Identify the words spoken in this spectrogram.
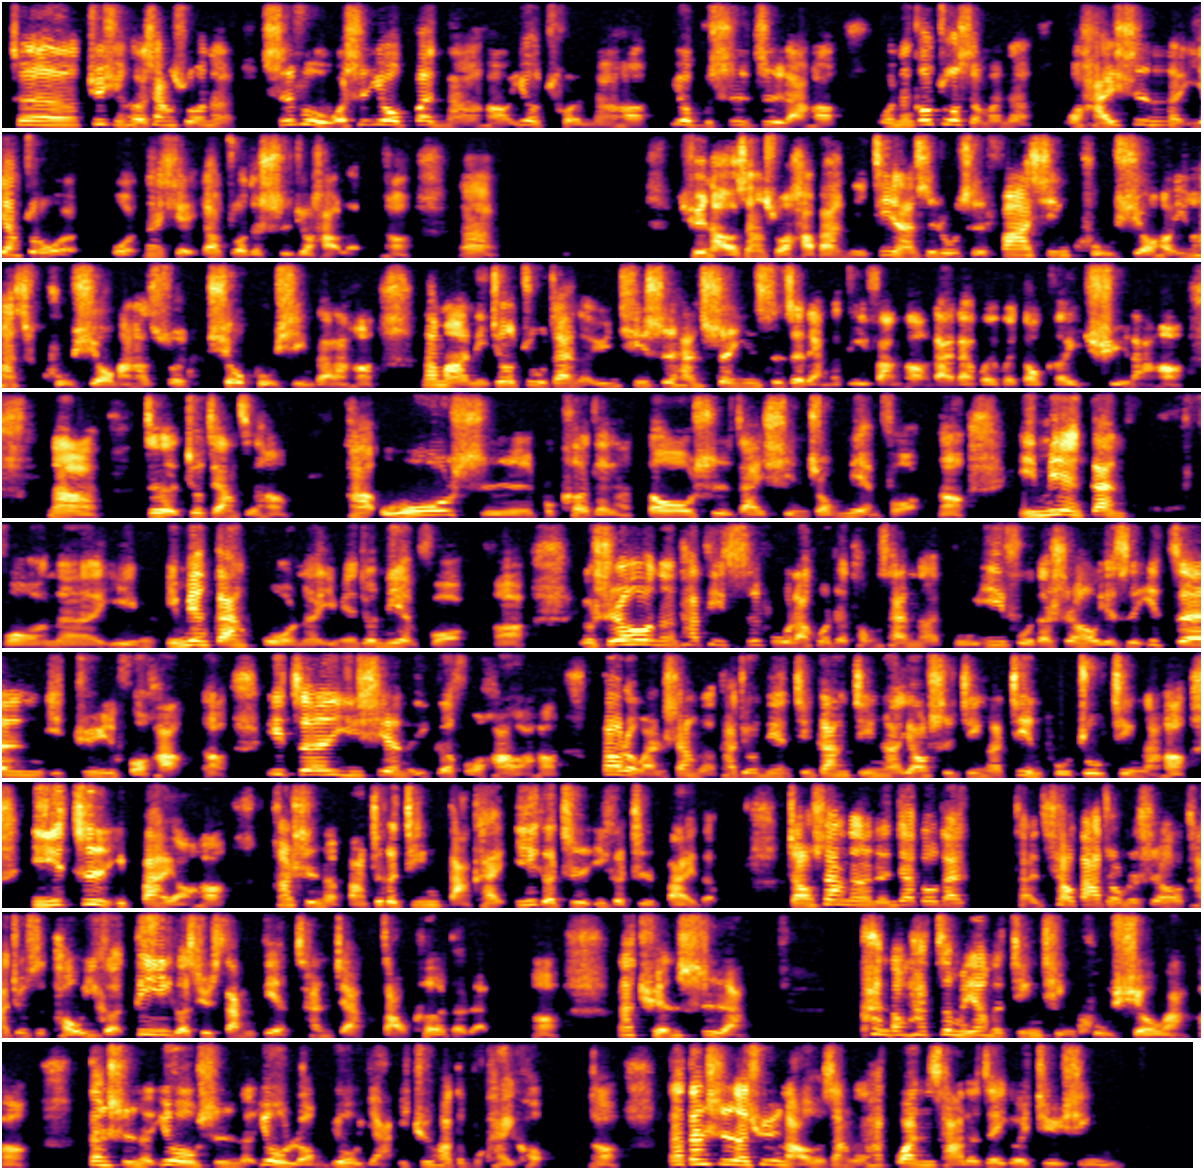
这巨型和尚说呢，师傅，我是又笨呐，哈，又蠢呐，哈，又不识字啦，哈，我能够做什么呢？我还是呢一样做我我那些要做的事就好了，哈。那虚老和尚说，好吧，你既然是如此发心苦修，哈，因为他是苦修嘛，他说修苦行的了，哈，那么你就住在呢云栖寺和圣音寺这两个地方，哈，来来回回都可以去了，哈。那这就这样子，哈。他无时不刻的呢，都是在心中念佛啊，一面干佛呢，一一面干活呢，一面就念佛啊。有时候呢，他替师傅啦或者同参呢补衣服的时候，也是一针一句佛号啊，一针一线的一个佛号啊哈。到了晚上呢，他就念《金刚经》啊、《药师经》啊、《净土诸经》啊哈，一字一拜哦哈。他是呢把这个经打开，一个字一个字拜的。早上呢，人家都在。才敲大钟的时候，他就是头一个、第一个去上殿参加早课的人啊。那全市啊，看到他这么样的精勤苦修啊，哈，但是呢，又是呢又聋又哑，一句话都不开口啊。那但是呢，虚云老和尚呢，他观察了这位巨型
